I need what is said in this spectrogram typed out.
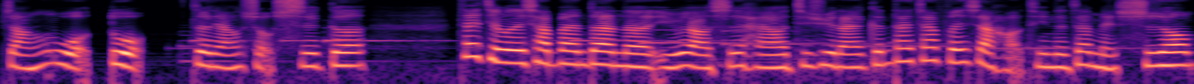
掌我舵》这两首诗歌。在节目的下半段呢，雨露老师还要继续来跟大家分享好听的赞美诗哦，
